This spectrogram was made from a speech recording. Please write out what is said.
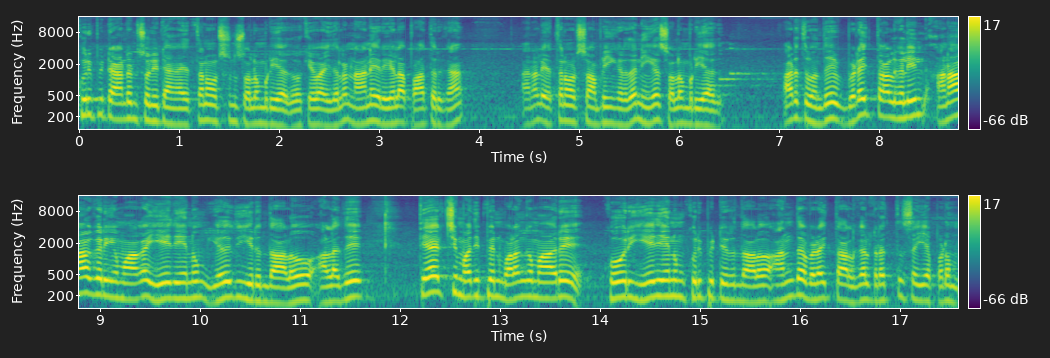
குறிப்பிட்ட ஆண்டுன்னு சொல்லிட்டாங்க. எத்தனை வருஷம்னு சொல்ல முடியாது. ஓகேவா இதெல்லாம் நானே ரியலாக பார்த்துருக்கேன். அதனால் எத்தனை வருஷம் அப்படிங்கிறத நீங்கள் சொல்ல முடியாது. அடுத்து வந்து விடைத்தாள்களில் அநாகரிகமாக ஏதேனும் எழுதியிருந்தாலோ அல்லது தேர்ச்சி மதிப்பெண் வழங்குமாறு கோரி ஏதேனும் குறிப்பிட்டிருந்தாலோ அந்த விடைத்தாள்கள் ரத்து செய்யப்படும்.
